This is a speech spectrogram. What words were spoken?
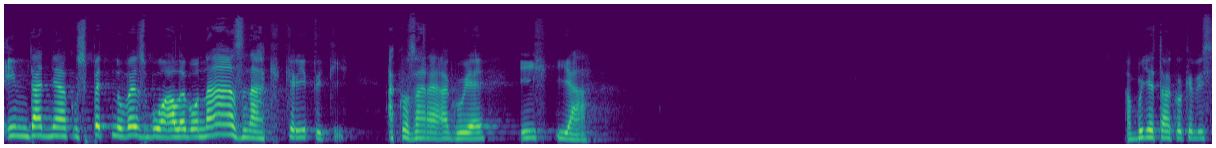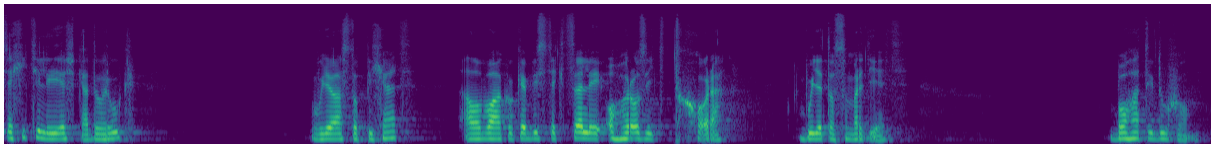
im dať nejakú spätnú väzbu alebo náznak kritiky, ako zareaguje ich ja. A bude to ako keby ste chytili ješka do rúk. Bude vás to pichať alebo ako keby ste chceli ohroziť tchora. Bude to smrdieť. Bohatý duchom.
